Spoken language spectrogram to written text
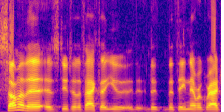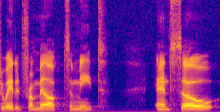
Some of it is due to the fact that, you, that they never graduated from milk to meat. And so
